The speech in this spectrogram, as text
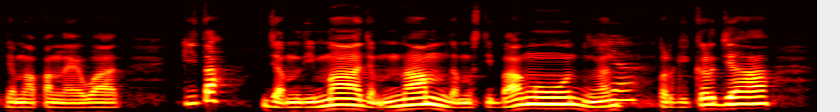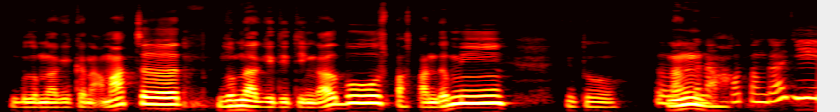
jam 8 lewat. Kita jam 5, jam 6 udah mesti bangun kan. Iya. Pergi kerja, belum lagi kena macet, belum lagi ditinggal bus pas pandemi gitu. Telat Nang- kena potong gaji.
